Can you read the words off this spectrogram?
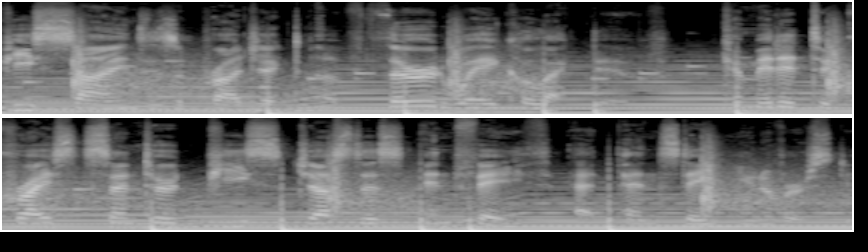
Peace Signs is a project of Third Way Collective committed to Christ centered peace, justice, and faith at Penn State University.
